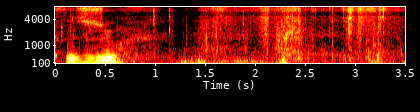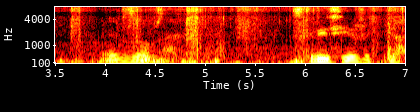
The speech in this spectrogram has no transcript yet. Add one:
Хтось жив. Як завжди. Скрізь є життя.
